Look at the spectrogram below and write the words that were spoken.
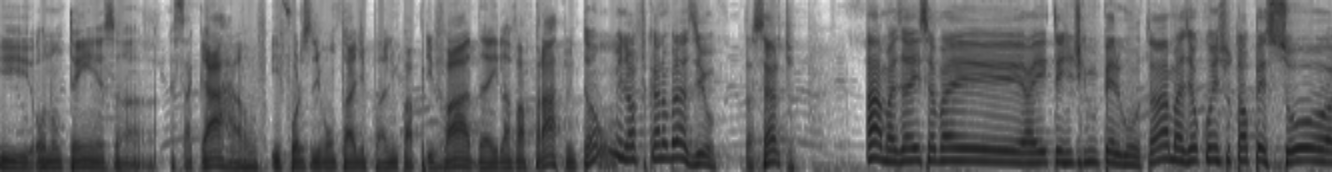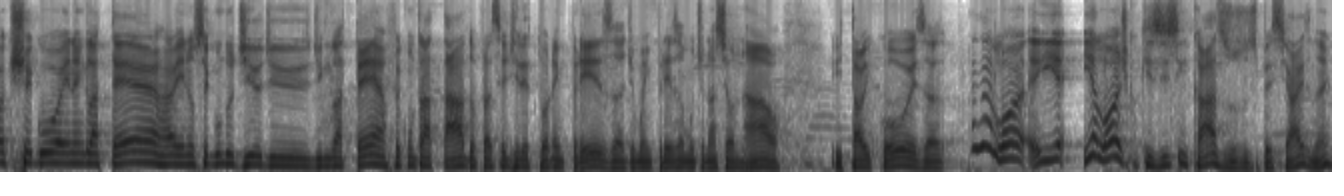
e, ou não tem essa, essa garra e força de vontade para limpar privada e lavar prato, então melhor ficar no Brasil, tá certo? Ah, mas aí você vai. Aí tem gente que me pergunta: Ah, mas eu conheço tal pessoa que chegou aí na Inglaterra e no segundo dia de, de Inglaterra foi contratado para ser diretor da empresa, de uma empresa multinacional e tal e coisa. Mas é, lo... e é, e é lógico que existem casos especiais, né?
